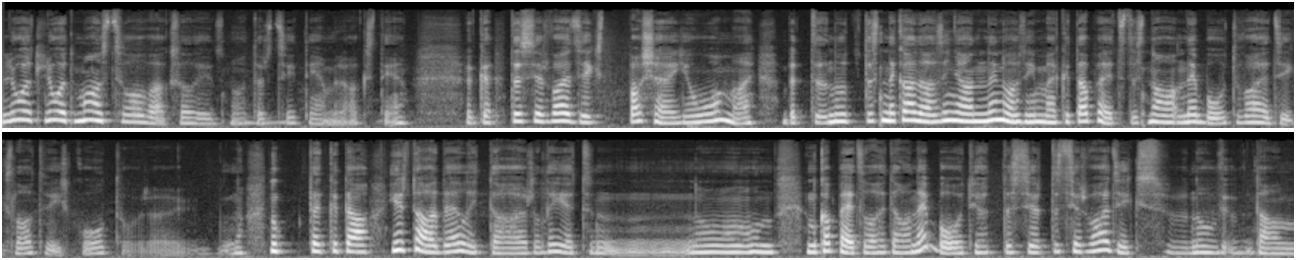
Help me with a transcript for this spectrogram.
ļoti, ļoti maz cilvēku salīdzinot ar citiem rakstiem. Ka tas ir vajadzīgs pašai jomai, bet nu, tas nekādā ziņā nenozīmē, ka tāpēc tas nav, nebūtu vajadzīgs Latvijas kultūrai. Nu, nu, tā, tā ir tāda elitāra lieta, nu, un, nu, kāpēc tā nebūtu? Jo tas ir, tas ir vajadzīgs nu, tām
